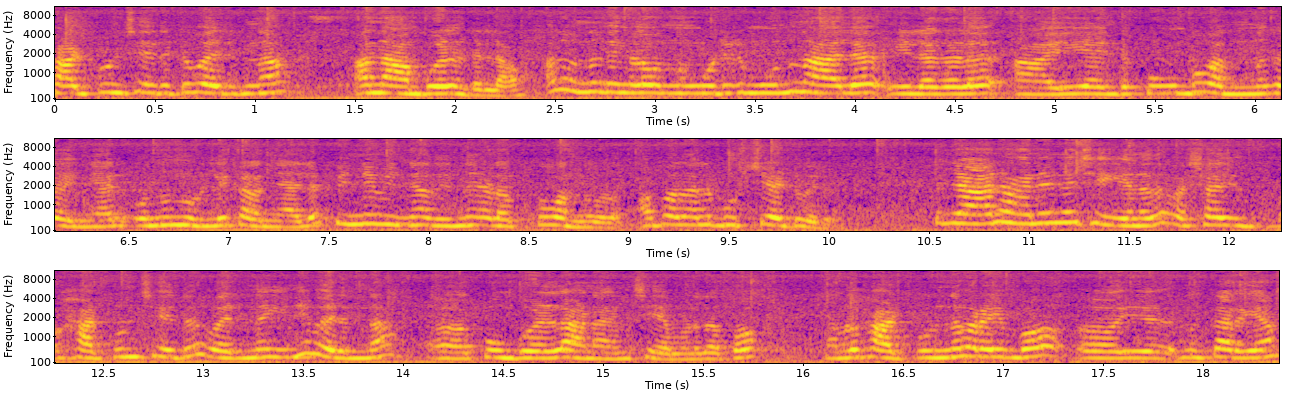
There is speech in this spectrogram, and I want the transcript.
ഹാർഡ് പൂൺ ചെയ്തിട്ട് വരുന്ന ആ നാമ്പുകൾ ഉണ്ടല്ലോ അതൊന്ന് നിങ്ങൾ ഒന്നും കൂടി ഒരു മൂന്ന് നാല് ഇലകൾ ആയി അതിന്റെ കൂമ്പ് വന്നു കഴിഞ്ഞാൽ ഒന്ന് നുള്ളി കളഞ്ഞാൽ പിന്നെ പിന്നെ അതിൽ നിന്ന് ഇളപ്പ് വന്നോളും അപ്പോൾ നല്ല ബുഷിയായിട്ട് വരും. അപ്പം ഞാൻ അങ്ങനെ തന്നെ ചെയ്യണത് പക്ഷേ ഹാർഡ് പൂൺ ചെയ്ത് വരുന്ന ഇനി വരുന്ന കൂമ്പുകളിലാണ് അങ്ങനെ ചെയ്യാൻ പോകുന്നത്. അപ്പോൾ നമ്മൾ ഹാർഡ് പൂൺ എന്ന് പറയുമ്പോൾ നിങ്ങൾക്കറിയാം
